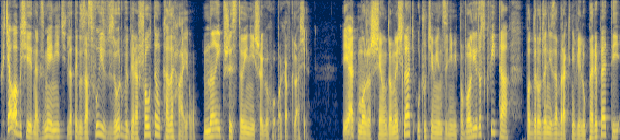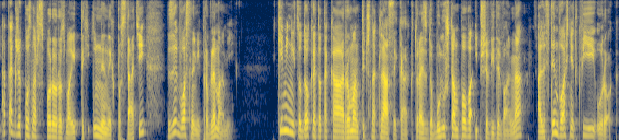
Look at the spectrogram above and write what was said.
chciałaby się jednak zmienić, dlatego za swój wzór wybiera Shotę Kazehają, najprzystojniejszego chłopaka w klasie. Jak możesz się domyślać, uczucie między nimi powoli rozkwita, po drodze nie zabraknie wielu perypetii, a także poznasz sporo rozmaitych innych postaci z własnymi problemami. Kimi ni Todoke to taka romantyczna klasyka, która jest do bólu sztampowa i przewidywalna, ale w tym właśnie tkwi jej urok.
